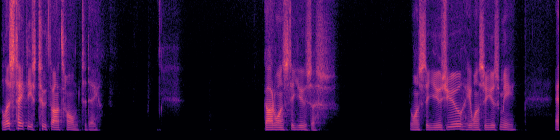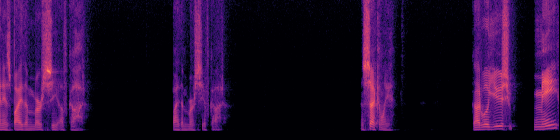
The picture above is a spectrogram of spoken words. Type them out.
But let's take these two thoughts home today. God wants to use us. He wants to use you, He wants to use me and is by the mercy of God. By the mercy of God. And secondly, God will use me,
